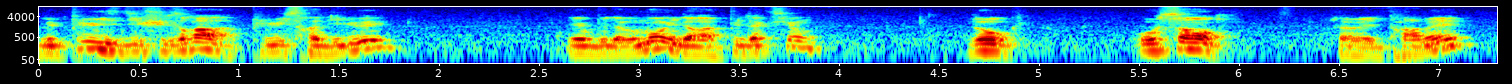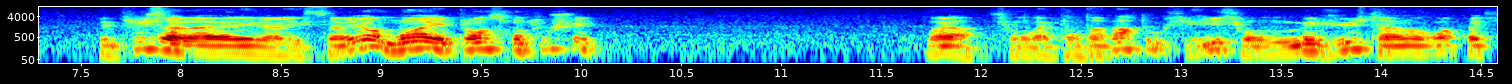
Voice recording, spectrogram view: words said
mais plus il se diffusera, plus il sera dilué. Et au bout d'un moment, il n'aura plus d'action. Donc, au centre, ça va être cramé, et plus ça va aller vers l'extérieur, moins les plantes seront touchées. Voilà, si on ne répond pas partout, si, on met juste à un endroit précis.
